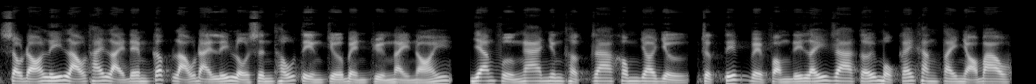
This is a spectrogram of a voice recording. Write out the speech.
sau đó Lý Lão Thái lại đem cấp lão đại Lý Lộ Sinh thấu tiền chữa bệnh chuyện này nói, Giang Phượng Nga nhưng thật ra không do dự, trực tiếp về phòng đi lấy ra tới một cái khăn tay nhỏ bao,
